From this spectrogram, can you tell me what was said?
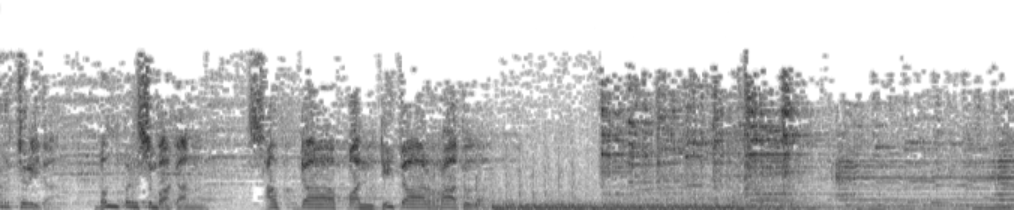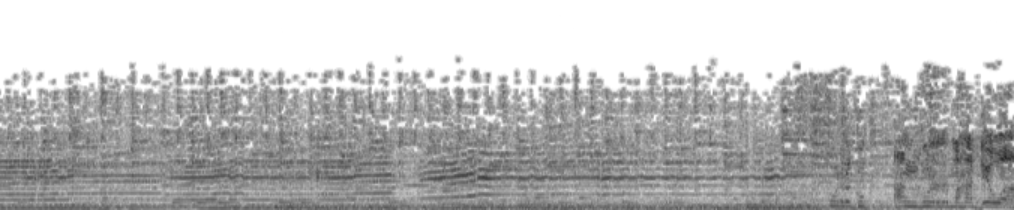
Sanggar Cerita mempersembahkan Sabda Pandita Ratu. Kureguk anggur Mahadewa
